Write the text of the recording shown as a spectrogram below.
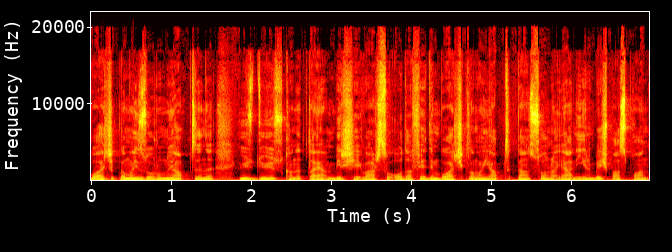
Bu açıklamayı zorunlu yaptığını %100 kanıtlayan bir şey varsa o da Fed'in bu açıklamayı yaptıktan sonra yani 25 bas puan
